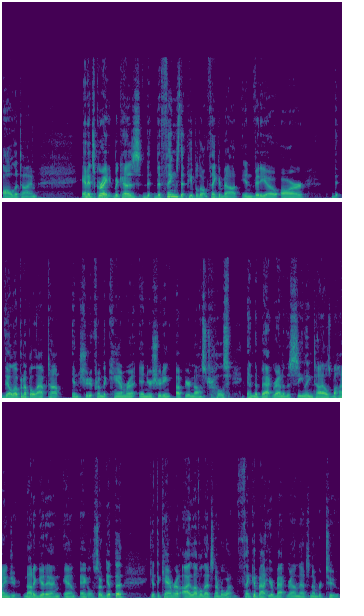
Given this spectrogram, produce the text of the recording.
all the time and it's great because the, the things that people don't think about in video are they'll open up a laptop and shoot it from the camera and you're shooting up your nostrils and the background of the ceiling tiles behind you. Not a good an, an, angle. So get the get the camera at eye level. That's number one. Think about your background. That's number two.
